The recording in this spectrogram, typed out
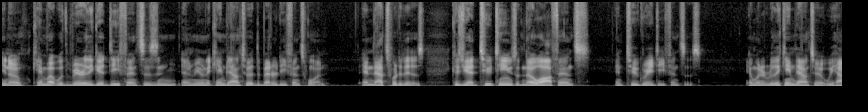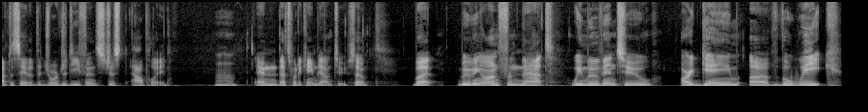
you know came up with really good defenses, and, and I mean when it came down to it, the better defense won, and that's what it is because you had two teams with no offense and two great defenses, and when it really came down to it, we have to say that the Georgia defense just outplayed, Mm-hmm. and that's what it came down to. So, but moving on from that, we move into our game of the week.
